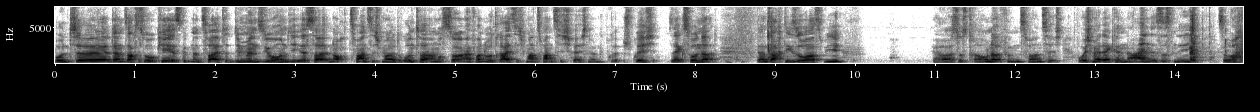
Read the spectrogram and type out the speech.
Und äh, dann sagst du, okay, es gibt eine zweite Dimension, die ist halt noch 20 mal drunter, dann musst du einfach nur 30 mal 20 rechnen, spr- sprich 600. Dann sagt die sowas wie, ja, es ist 325. Wo ich mir denke, nein, ist es nicht. So?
